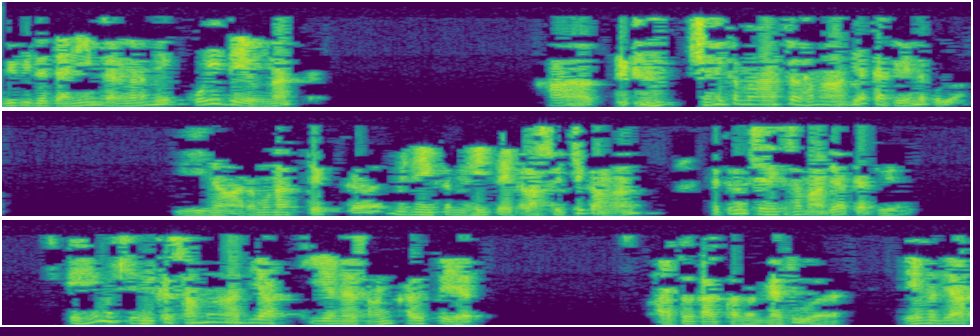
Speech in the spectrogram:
විවිධ දැනීම් දැනගන්න මේ කොයි දේ වුණත් ක්ෂණික මාත්‍ර සමාධියක් ඇති වෙන්න පුළුවන්. ඊන අරමුණත් එක්ක මෙහෙය කරන හිත එකලස් වෙච්ච ගමන් එතන ක්ෂණික සමාධියක් ඇති වෙනවා. එහෙම ක්ෂණික සමාධියක් කියන සංකල්පය අර්ථකථන කරන්නේ නැතුව එහෙම දෙයක්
